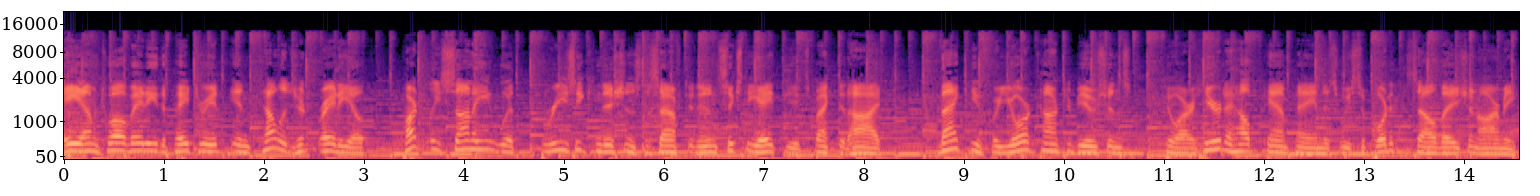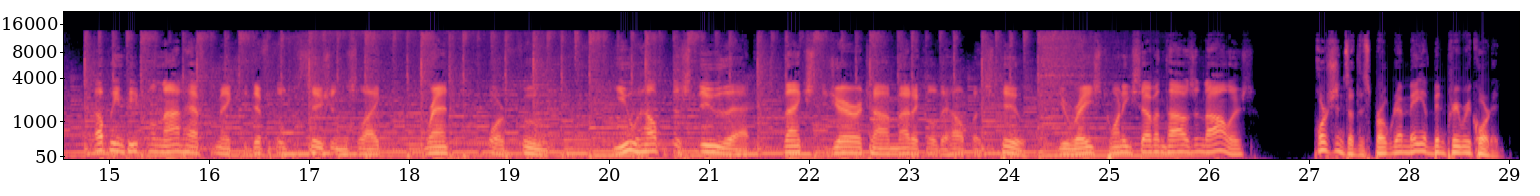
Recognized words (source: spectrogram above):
AM 1280, the Patriot Intelligent Radio. Partly sunny with breezy conditions this afternoon, 68 the expected high. Thank you for your contributions to our Here to Help campaign as we supported the Salvation Army, helping people not have to make the difficult decisions like rent or food. You helped us do that. Thanks to Geritom Medical to help us too. You raised $27,000. Portions of this program may have been pre recorded.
